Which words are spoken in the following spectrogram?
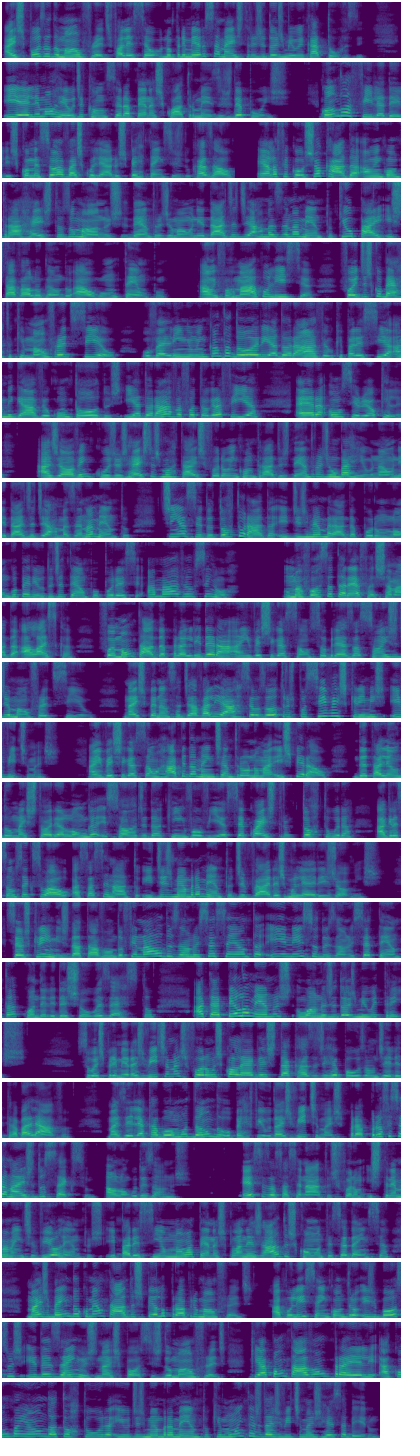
A esposa do Manfred faleceu no primeiro semestre de 2014 e ele morreu de câncer apenas quatro meses depois. Quando a filha deles começou a vasculhar os pertences do casal, ela ficou chocada ao encontrar restos humanos dentro de uma unidade de armazenamento que o pai estava alugando há algum tempo. Ao informar a polícia, foi descoberto que Manfred Seal, o velhinho encantador e adorável que parecia amigável com todos e adorava fotografia, era um serial killer. A jovem, cujos restos mortais foram encontrados dentro de um barril na unidade de armazenamento, tinha sido torturada e desmembrada por um longo período de tempo por esse amável senhor. Uma força-tarefa chamada Alaska foi montada para liderar a investigação sobre as ações de Manfred Seal, na esperança de avaliar seus outros possíveis crimes e vítimas. A investigação rapidamente entrou numa espiral, detalhando uma história longa e sórdida que envolvia sequestro, tortura, agressão sexual, assassinato e desmembramento de várias mulheres jovens. Seus crimes datavam do final dos anos 60 e início dos anos 70, quando ele deixou o exército, até pelo menos o ano de 2003. Suas primeiras vítimas foram os colegas da casa de repouso onde ele trabalhava mas ele acabou mudando o perfil das vítimas para profissionais do sexo ao longo dos anos. Esses assassinatos foram extremamente violentos e pareciam não apenas planejados com antecedência, mas bem documentados pelo próprio Manfred. A polícia encontrou esboços e desenhos nas posses do Manfred que apontavam para ele acompanhando a tortura e o desmembramento que muitas das vítimas receberam.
